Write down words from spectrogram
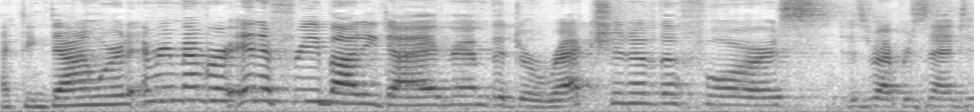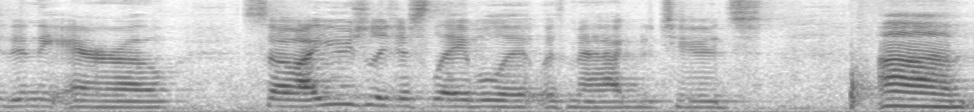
acting downward. And remember, in a free body diagram, the direction of the force is represented in the arrow. So I usually just label it with magnitudes. Um,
